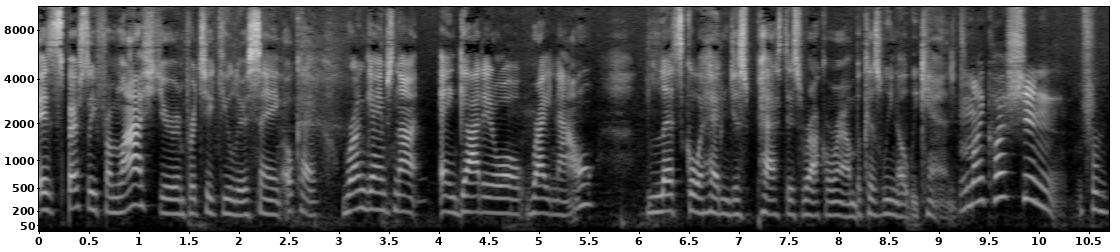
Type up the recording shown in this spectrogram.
especially from last year in particular saying okay run game's not ain't got it all right now let's go ahead and just pass this rock around because we know we can My question for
